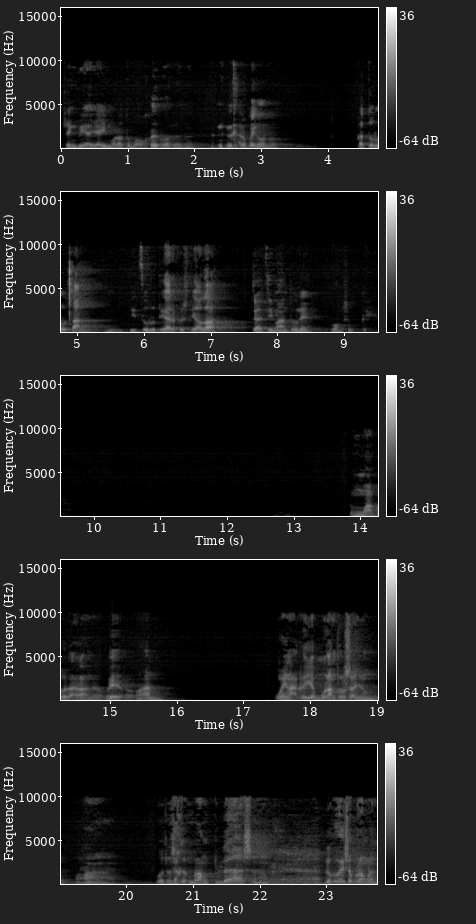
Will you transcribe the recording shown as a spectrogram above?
sing biayai maratuwa karepe ngono keturutan dituruti karo Gusti Allah dadi mantune wong sugih. Temu aku tak anu, we anu. Kowe nak ya mulang terus ayo. Ah. Mboten saged mulang blas. Lho kok iso mulang?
